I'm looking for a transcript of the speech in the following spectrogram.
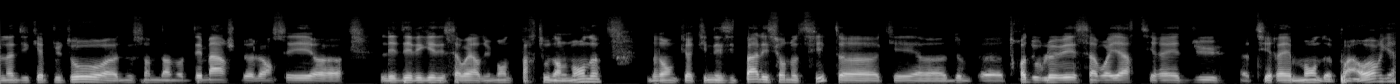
l'indiquais plus tôt, nous sommes dans notre démarche de lancer les délégués des Savoyards du monde partout dans le monde. Donc, euh, qu'ils n'hésitent pas à aller sur notre site euh, qui est euh, www.savoyard-du-monde.org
